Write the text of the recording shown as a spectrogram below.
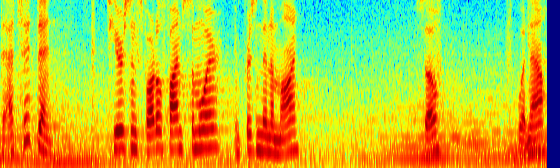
That's it then. Tyr's in Svartalfheim somewhere, imprisoned in a mine. So, what now?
